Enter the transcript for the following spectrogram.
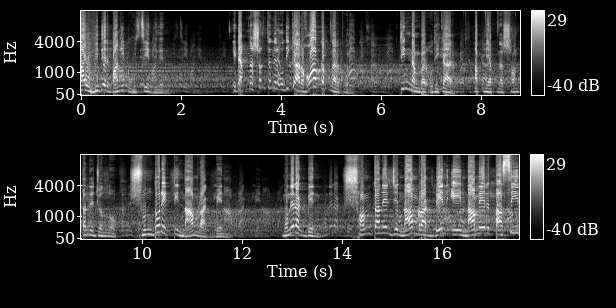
তাওহিদের বাণী পৌঁছিয়ে দিলেন। এটা আপনার সন্তানের অধিকার, হক আপনার উপরে তিন নাম্বার অধিকার, আপনি আপনার সন্তানের জন্য সুন্দর একটি নাম রাখবেন। মনে রাখবেন, সন্তানের যে নাম রাখবেন, এই নামের তাসির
